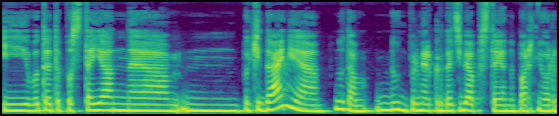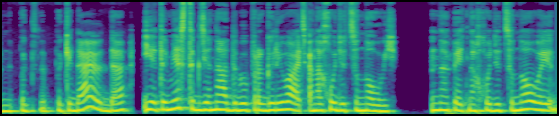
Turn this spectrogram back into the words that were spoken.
И вот это постоянное покидание, ну там, ну, например, когда тебя постоянно партнеры покидают, да, и это место, где надо бы прогоревать, а находится новый но опять находится новый,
